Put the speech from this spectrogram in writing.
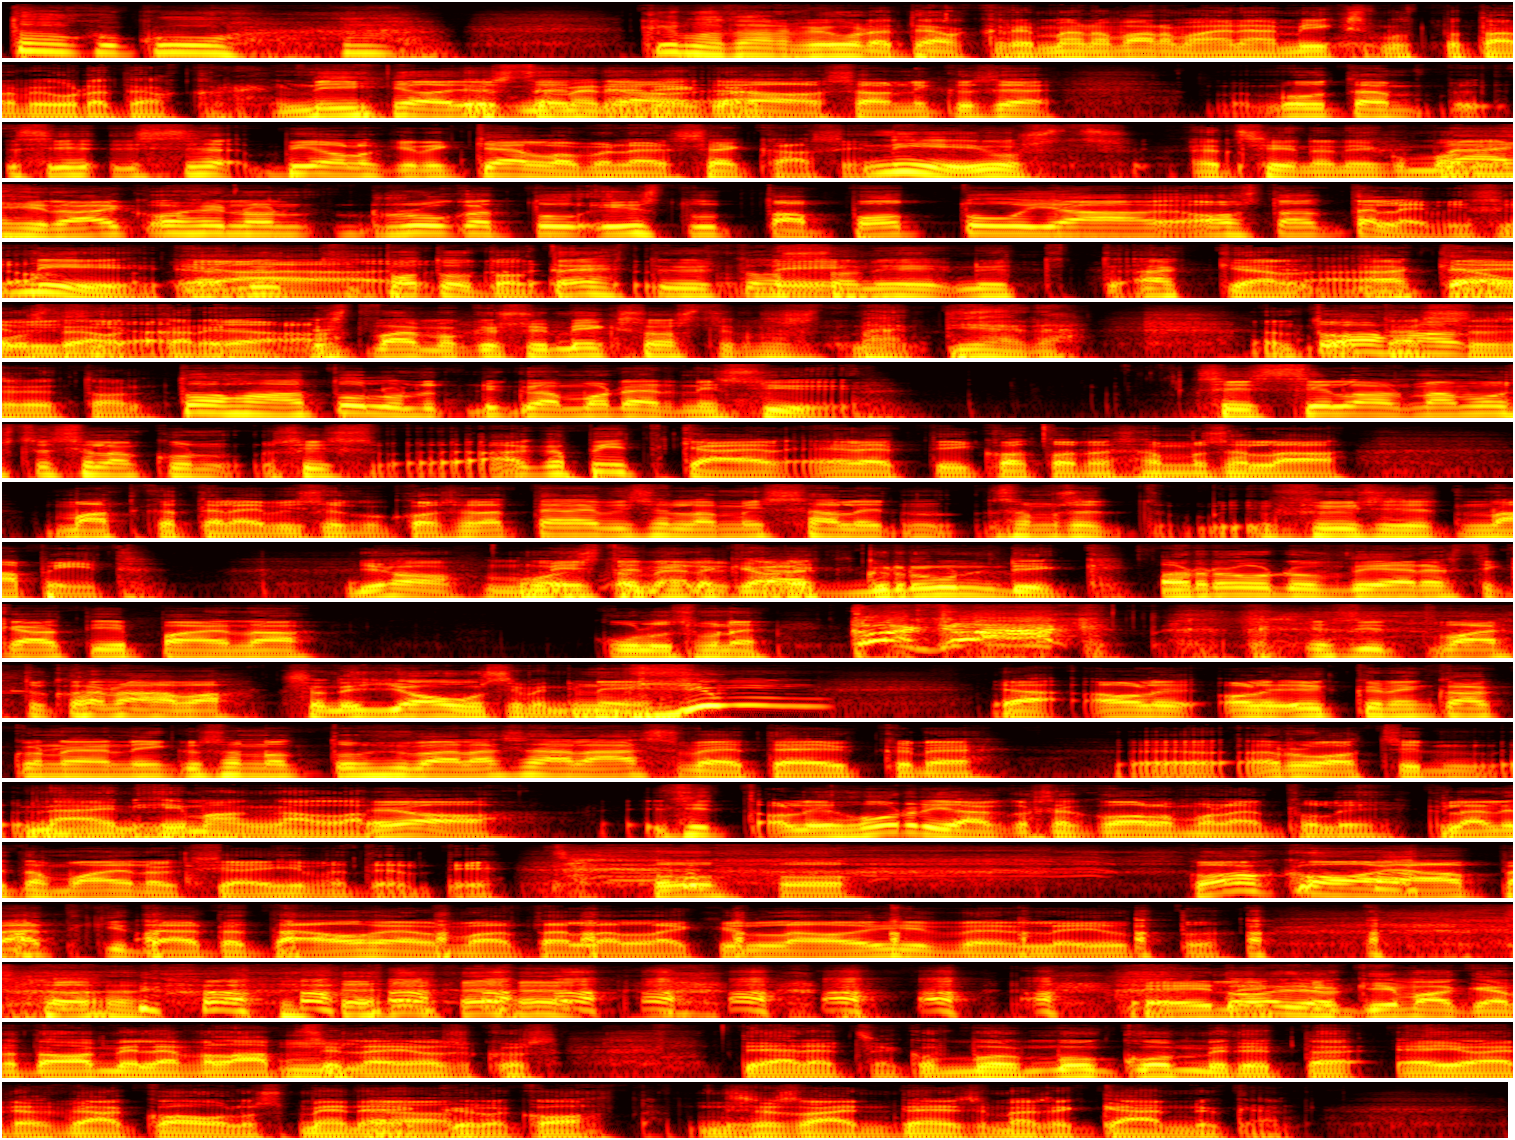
toukokuu, äh, kyllä mä tarvin uuden telkkarin. Mä en ole varma enää miksi, mutta mä tarvin uuden telkkarin. niin joo, just ne se, menee joo, niin kuin- joo, se on niinku se, muuten se, se biologinen kello menee sekaisin. Niin just, että siinä niinku moni... Näihin aikoihin on ruukattu istuttaa pottua ja ostaa televisio. Niin, ja, ja nyt potut on tehty tuossa, niin. niin nyt äkkiä, äkkiä uusi telkkari. joo. Ja sitten vaimo kysyi, miksi ostit? Mä sanoin, että mä en tiedä. No, No, tuohan, tässä se nyt on. tuohan on tullut nyt nykyään moderni syy. Siis silloin, mä muistan silloin, kun siis aika pitkään el- elettiin kotona semmoisella matkatelevision kokoisella televisiolla, missä oli semmoiset fyysiset napit. Joo, muista niinku oli käyt- Grundig. Ruudun vierestä käytiin painaa, kuului semmoinen klak klak! Ja sitten vaihtui kanava. Sellainen jousi meni. Niin. Jum! Ja oli, oli ykkönen, kakkonen ja niin kuin sanottu, hyvällä säällä SVT ykkönen Ruotsin. Näin himangalla. Joo. Sitten oli hurjaa, kun se kolmonen tuli. Kyllä niitä mainoksia ihmeteltiin. Huhhuh. Koko ajan pätkitään tätä ohjelmaa tällä lailla. Kyllä on ihmeellinen juttu. Ei Toi on kiva kertoa omille lapsille mm. joskus. Tiedätkö, kun mun, mun kummityttö ei ole edes vielä koulussa, menee Joo. Kyllä kohta. Niin se sai nyt ensimmäisen kännykän.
